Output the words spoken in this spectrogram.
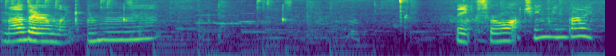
mother, I'm like, mm -hmm. Thanks for watching and bye.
